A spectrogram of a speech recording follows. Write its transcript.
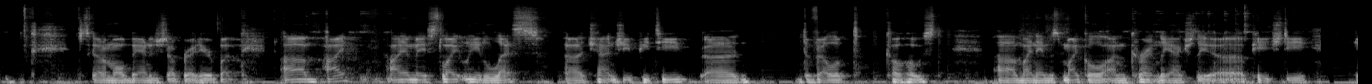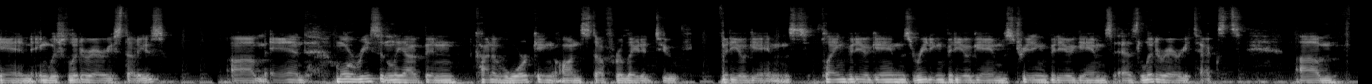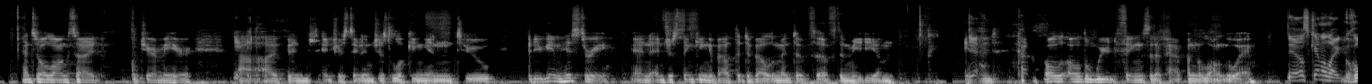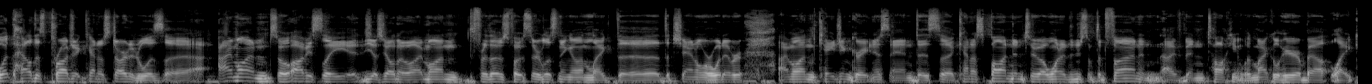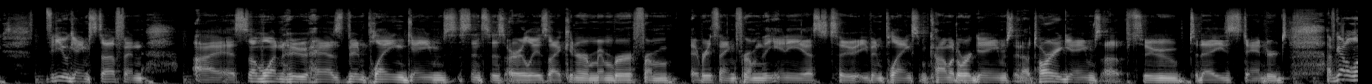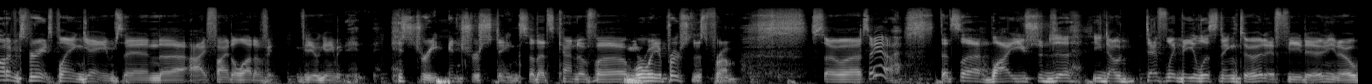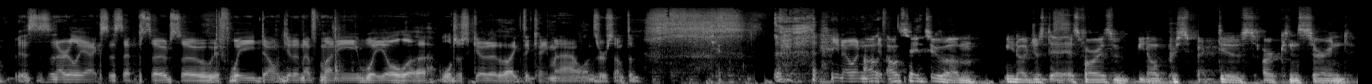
just got them all bandaged up right here. But um, hi, I am a slightly less uh, Chat GPT uh, developed co-host. Uh, my name is Michael. I'm currently actually a PhD in English literary studies. Um, and more recently, I've been kind of working on stuff related to video games, playing video games, reading video games, treating video games as literary texts. Um, and so, alongside Jeremy here, uh, I've been interested in just looking into video game history and, and just thinking about the development of, of the medium and kind of all, all the weird things that have happened along the way. Yeah, that's kind of like what how this project kind of started was uh, I'm on so obviously as y'all know I'm on for those folks that are listening on like the the channel or whatever I'm on Caging Greatness and this uh, kind of spawned into I wanted to do something fun and I've been talking with Michael here about like video game stuff and I as someone who has been playing games since as early as I can remember from everything from the NES to even playing some Commodore games and Atari games up to today's standards I've got a lot of experience playing games and uh, I find a lot of video game history interesting. So that's kind of uh, where we approach this from. So, uh, so yeah, that's uh, why you should, uh, you know, definitely be listening to it if you do. You know, this is an early access episode, so if we don't get enough money, we'll uh, we'll just go to like the Cayman Islands or something. you know, and I'll, if, I'll say too, um, you know, just as far as you know, perspectives are concerned,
